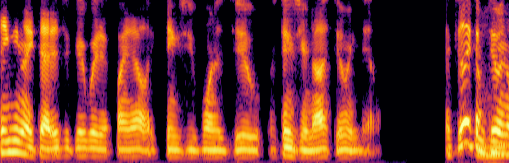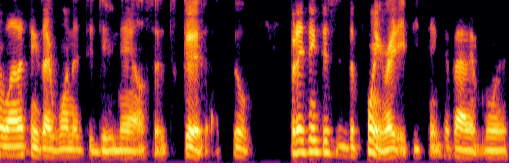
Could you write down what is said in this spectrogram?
thinking like that is a good way to find out like things you want to do or things you're not doing now. I feel like I'm doing hmm a lot of things I wanted to do now, so it's good. I feel, but I think this is the point, right? If you think about it more,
